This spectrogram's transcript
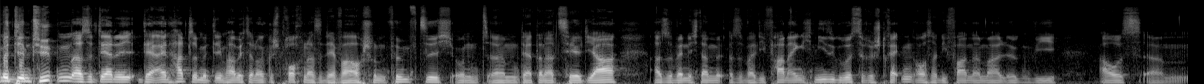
mit dem Typen, also der, der einen hatte, mit dem habe ich dann auch gesprochen, also der war auch schon 50 und ähm, der hat dann erzählt, ja, also wenn ich damit, also weil die fahren eigentlich nie so größere Strecken, außer die fahren dann mal irgendwie aus, ähm,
